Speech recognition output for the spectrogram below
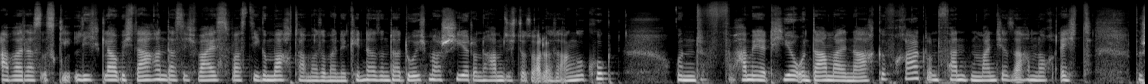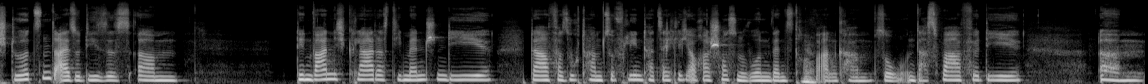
Aber das ist, liegt, glaube ich, daran, dass ich weiß, was die gemacht haben. Also meine Kinder sind da durchmarschiert und haben sich das alles angeguckt und haben jetzt hier und da mal nachgefragt und fanden manche Sachen noch echt bestürzend. Also dieses, ähm, denen war nicht klar, dass die Menschen, die da versucht haben zu fliehen, tatsächlich auch erschossen wurden, wenn es drauf ja. ankam. So, und das war für die, ähm,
